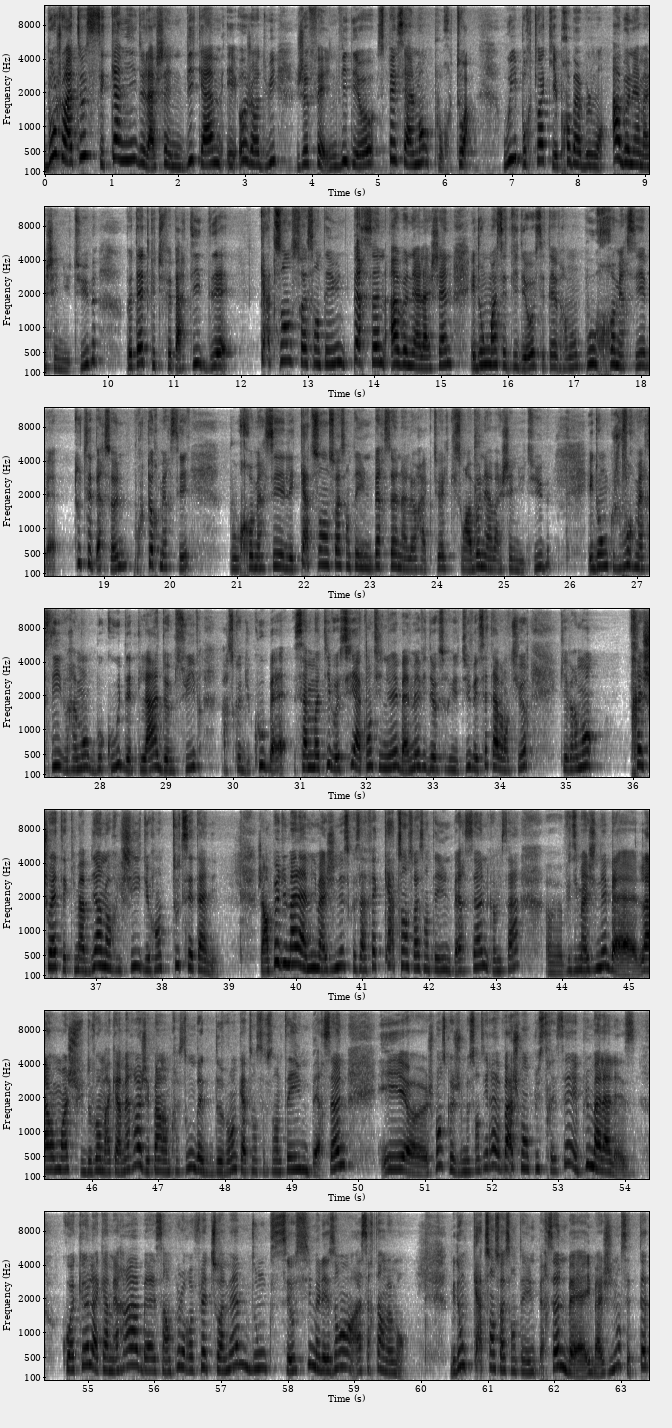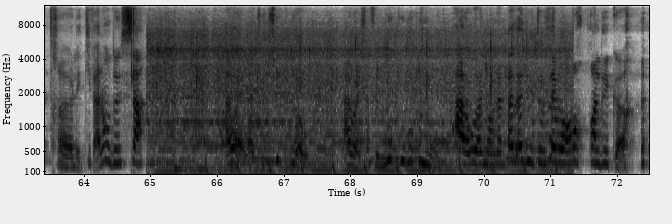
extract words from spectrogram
Bonjour à tous, c'est Camille de la chaîne Bicam et aujourd'hui je fais une vidéo spécialement pour toi. Oui, pour toi qui es probablement abonné à ma chaîne YouTube, peut-être que tu fais partie des 461 personnes abonnées à la chaîne et donc moi cette vidéo c'était vraiment pour remercier ben, toutes ces personnes, pour te remercier pour remercier les 461 personnes à l'heure actuelle qui sont abonnées à ma chaîne YouTube. Et donc, je vous remercie vraiment beaucoup d'être là, de me suivre, parce que du coup, ben, ça me motive aussi à continuer ben, mes vidéos sur YouTube et cette aventure qui est vraiment très chouette et qui m'a bien enrichi durant toute cette année. J'ai un peu du mal à m'imaginer ce que ça fait 461 personnes comme ça. Euh, vous imaginez, ben, là, moi, je suis devant ma caméra, j'ai pas l'impression d'être devant 461 personnes. Et euh, je pense que je me sentirais vachement plus stressée et plus mal à l'aise. Quoique la caméra, ben, c'est un peu le reflet de soi-même, donc c'est aussi malaisant à certains moments. Mais donc 461 personnes, ben, imaginons, c'est peut-être euh, l'équivalent de ça. Ah ouais, là tout de suite, wow. Ah ouais, ça fait beaucoup, beaucoup de monde. Ah ouais, non, j'aime pas ça du tout, c'est bon, on reprend le décor.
